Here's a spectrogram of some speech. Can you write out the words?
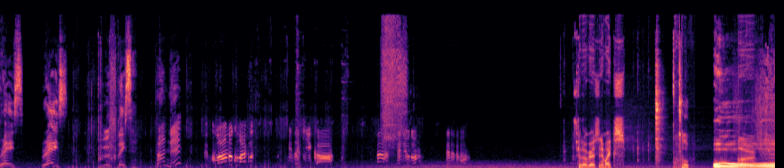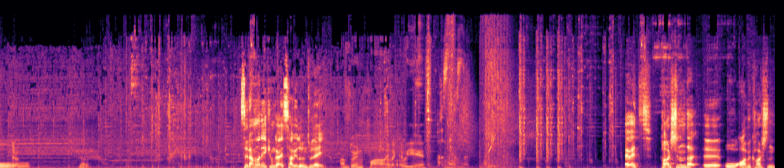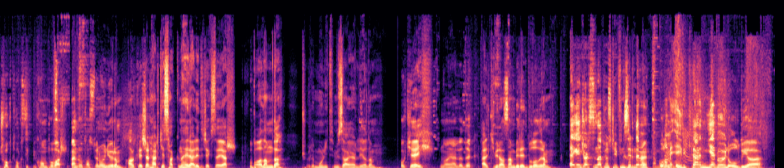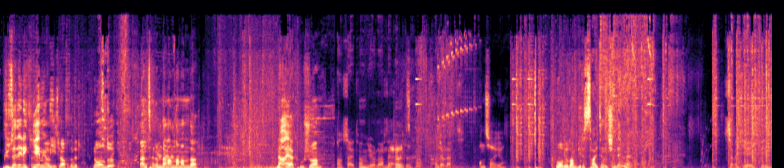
Reis. Reis. Üf neyse. Ha ne? Kulağında kulaklık. Bir dakika. Heh, ne diyordun? Ne dedi bu? Hello guys, any mics? Oo. Selamünaleyküm guys. How you doing today? I'm doing fine. What are you? Evet. Karşının da e, o abi karşının çok toksik bir kompu var. Ben rotasyon oynuyorum. Arkadaşlar herkes hakkını helal edecekse eğer bu bağlamda şöyle monitimizi ayarlayalım. Okey. Bunu ayarladık. Belki birazdan bir Red Bull alırım. E gençler siz ne yapıyorsunuz? Keyfiniz yerinde mi? Tamam. Oğlum erikler niye böyle oldu ya? Güzel erik yiyemiyoruz iki haftadır. Ne oldu? Ben tarımdan anlamam da. Ne ayak bu şu an? On site, on your left. On your left. On site, yeah. Ne oluyor lan? Biri site'ın içinde mi? 78 Phoenix.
